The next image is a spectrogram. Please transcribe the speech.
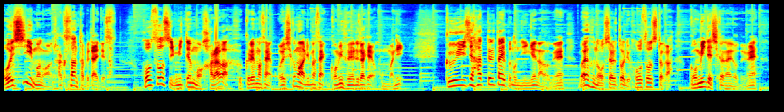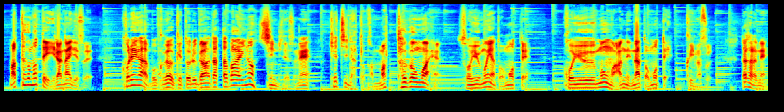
美味しいものはたくさん食べたいです。包装紙見ても腹は膨れません。美味しくもありません。ゴミ増えるだけ、ほんまに。食い意地張ってるタイプの人間なのでね、ワイフのおっしゃる通り包装紙とかゴミでしかないのでね、全くもっていらないです。これが僕が受け取る側だった場合の心理ですね。ケチだとか全く思わへん。そういうもんやと思って、こういうもんはあんねんなと思って食います。だからね、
